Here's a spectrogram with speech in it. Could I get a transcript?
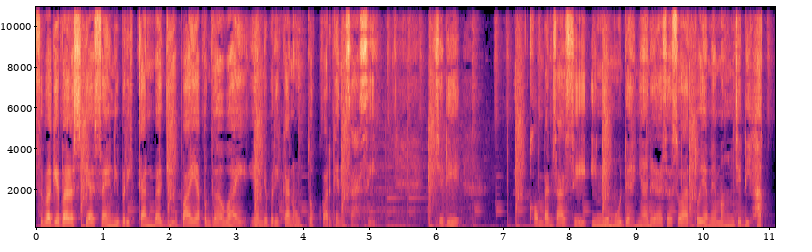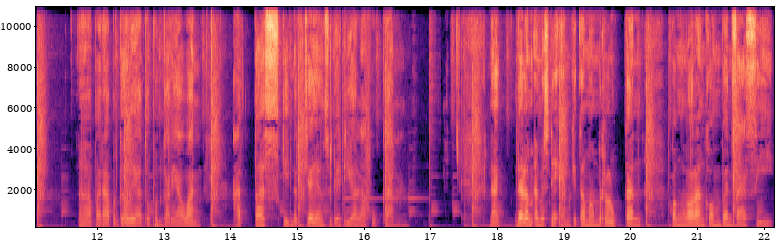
sebagai balas jasa yang diberikan bagi upaya pegawai yang diberikan untuk organisasi. Jadi, kompensasi ini mudahnya adalah sesuatu yang memang menjadi hak uh, para pegawai ataupun karyawan atas kinerja yang sudah dia lakukan. Nah, dalam MSDM kita memerlukan pengelolaan kompensasi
